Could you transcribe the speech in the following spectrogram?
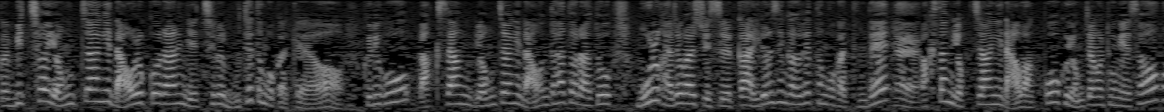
그러니까 미처 영장이 나올 거라는 예측을 못 했던 것 같아요. 그리고 막상 영장이 나온다 하더라도 뭘 가져갈 수 있을까 이런 생각을 했던 것 같은데 네. 막상 영장이 나왔고 그 영장을 통해서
